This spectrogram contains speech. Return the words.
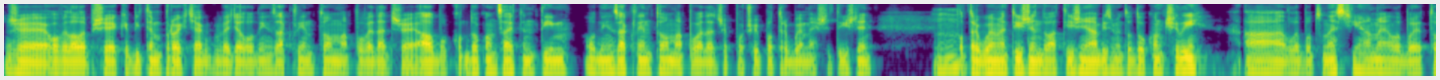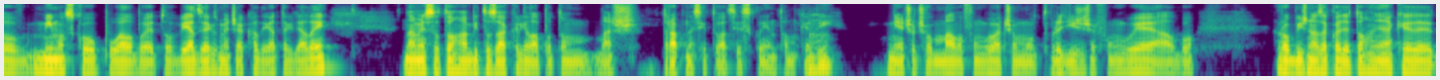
že oveľa lepšie je, keby ten projekťák vedel odísť za klientom a povedať, že alebo ko- dokonca aj ten tým odísť za klientom a povedať, že počuj, potrebujeme ešte týždeň. Mhm. Potrebujeme týždeň, dva týždňa, aby sme to dokončili, a, lebo to nestíhame, lebo je to mimo skoupu, alebo je to viac, jak sme čakali a tak ďalej. Namiesto toho, aby to zakryl a potom máš trapné situácie s klientom, kedy niečo, čo malo fungovať, čo mu tvrdíš, že funguje, alebo robíš na základe toho nejaké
